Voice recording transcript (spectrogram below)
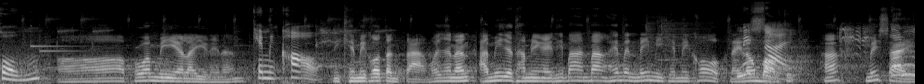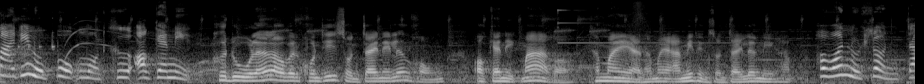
ขมอ๋อเพราะว่ามีอะไรอยู่ในนั้น เคมีคอล มีเคมีคอลต่างๆ เพราะฉะนั้นอามี่จะทำยังไงที่บ้านบ้างให้มันไม่มีเคมีคอลไหนลองบอกไม่ใส่ทุก ฮะไม่ต้ใส่นไม้ที่หนูปลูกหมดคือออร์แกนิก คือดูแล้วเราเป็นคนที่สนใจในเรื่องของออร์แกนิกมากเหรอทำไมอะทำไมอามี่ถึงสนใจเรื่องนี้ครับ เพราะว่าหนูสนใจ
